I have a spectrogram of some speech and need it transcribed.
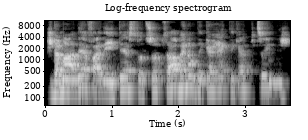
Je demandais à faire des tests, tout ça, puis ah ben non, t'es correct, t'es correct, puis tu sais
